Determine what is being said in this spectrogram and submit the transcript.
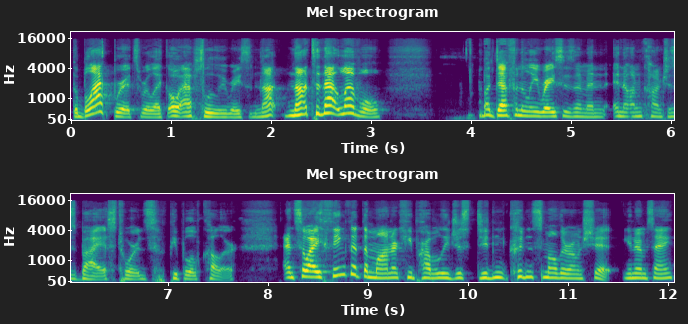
the black Brits were like, oh, absolutely racist. Not not to that level, but definitely racism and an unconscious bias towards people of color. And so I think that the monarchy probably just didn't couldn't smell their own shit. You know what I'm saying?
